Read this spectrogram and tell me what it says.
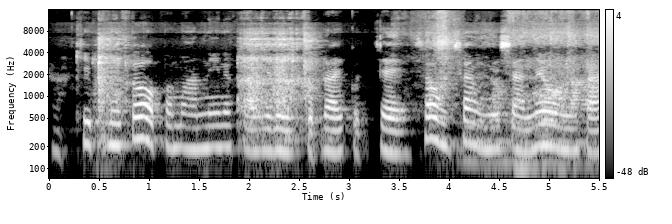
ค่ะคลิปนี้ก็ประมาณนี้นะคะ อย่าลืมกดไลค์กดแชร์ช่องช่างนิชาแนลนะคะ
